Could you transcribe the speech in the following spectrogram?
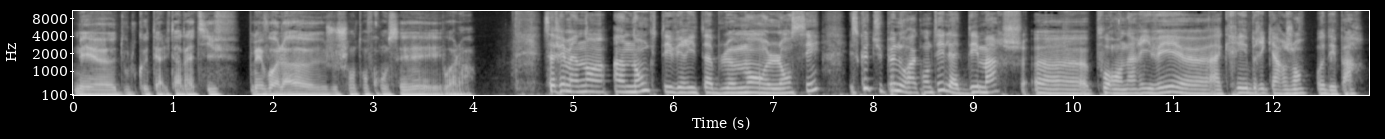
Mais euh, d'où le côté alternatif. Mais voilà, euh, je chante en français et voilà. Ça fait maintenant un an que tu es véritablement lancé. Est-ce que tu peux nous raconter la démarche euh, pour en arriver euh, à créer Bric Argent au départ?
